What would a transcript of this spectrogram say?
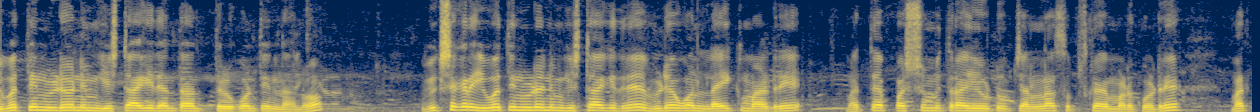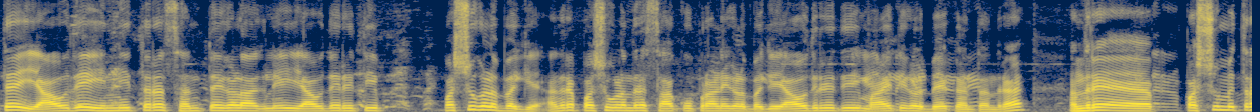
ಇವತ್ತಿನ ವಿಡಿಯೋ ನಿಮ್ಗೆ ಇಷ್ಟ ಆಗಿದೆ ಅಂತ ತಿಳ್ಕೊತೀನಿ ನಾನು. ವೀಕ್ಷಕರೇ ಇವತ್ತಿನ ವಿಡಿಯೋ ನಿಮ್ಗೆ ಇಷ್ಟ ಆಗಿದ್ರೆ ವಿಡಿಯೋಗೆ ಒಂದು ಲೈಕ್ ಮಾಡಿರಿ ಮತ್ತು ಪಶು ಮಿತ್ರ ಯೂಟ್ಯೂಬ್ ಚಾನಲ್ನ ಸಬ್ಸ್ಕ್ರೈಬ್ ಮಾಡಿಕೊಡ್ರಿ ಮತ್ತು ಯಾವುದೇ ಇನ್ನಿತರ ಸಂತೆಗಳಾಗಲಿ ಯಾವುದೇ ರೀತಿ ಪಶುಗಳ ಬಗ್ಗೆ ಅಂದರೆ ಪಶುಗಳಂದರೆ ಸಾಕು ಪ್ರಾಣಿಗಳ ಬಗ್ಗೆ ಯಾವುದೇ ರೀತಿ ಮಾಹಿತಿಗಳು ಬೇಕಂತಂದ್ರೆ ಅಂದರೆ ಪಶು ಮಿತ್ರ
